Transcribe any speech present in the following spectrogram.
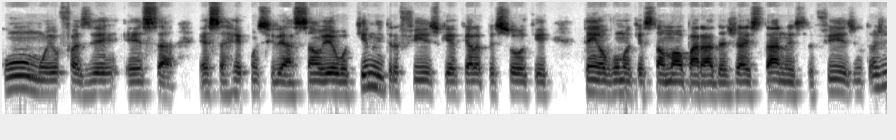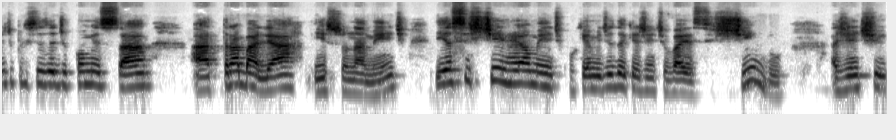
como eu fazer essa, essa reconciliação, eu aqui no intrafísico e aquela pessoa que tem alguma questão mal parada já está no extrafísico? Então a gente precisa de começar a trabalhar isso na mente e assistir realmente, porque à medida que a gente vai assistindo, a gente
